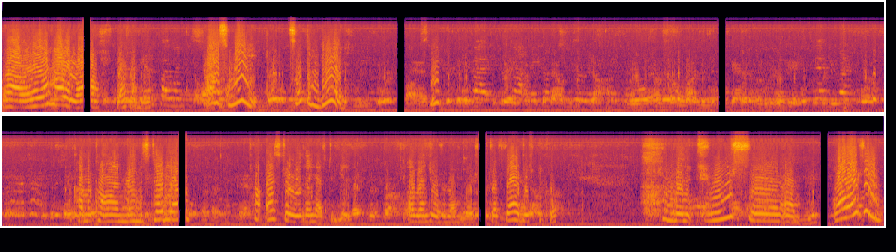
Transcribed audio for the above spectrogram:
Wow, I don't have a lot of stuff on here. Oh, sweet! Something good. Comic Con main studio. Esther really has to get Avengers and all those stuff. That just be cool. Miniatures and um, I actually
